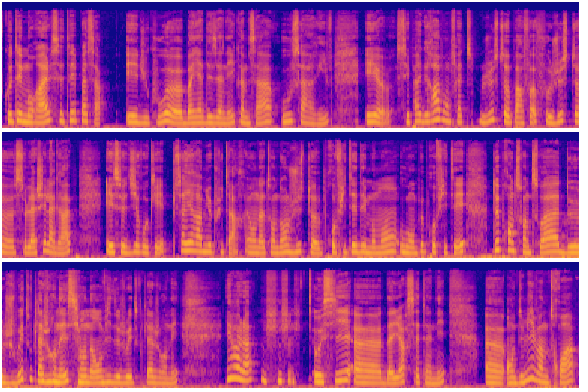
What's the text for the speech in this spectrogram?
Côté moral, c'était pas ça. Et du coup, euh, ben, il y a des années comme ça où ça arrive. Et euh, c'est pas grave en fait. Juste parfois, faut juste euh, se lâcher la grappe et se dire ok, ça ira mieux plus tard. Et en attendant, juste profiter des moments où on peut profiter, de prendre soin de soi, de jouer toute la journée si on a envie de jouer toute la journée. Et voilà. Aussi, d'ailleurs, cette année, en 2023,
